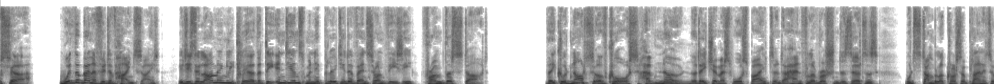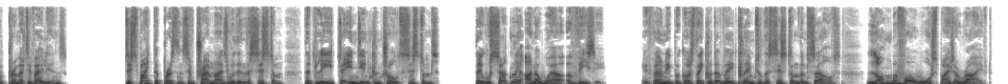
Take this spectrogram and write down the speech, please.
Sir, with the benefit of hindsight, it is alarmingly clear that the Indians manipulated events on Vesey from the start. They could not, of course, have known that HMS Warspite and a handful of Russian deserters would stumble across a planet of primitive aliens. Despite the presence of tramlines within the system that lead to Indian controlled systems, they were certainly unaware of Vesey, if only because they could have laid claim to the system themselves long before Warspite arrived.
